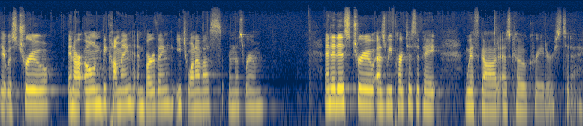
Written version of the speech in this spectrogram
It was true in our own becoming and birthing, each one of us in this room. And it is true as we participate with God as co creators today.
